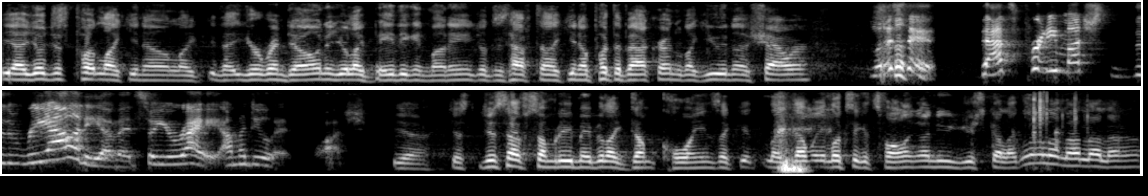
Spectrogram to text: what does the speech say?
Yeah, you'll just put like you know like that you're Rendon and you're like bathing in money. You'll just have to like you know put the background of like you in a shower. Listen, that's pretty much the reality of it. So you're right. I'm gonna do it. Watch. Yeah, just just have somebody maybe like dump coins like it like that way it looks like it's falling on you. You just got like la la la la la.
